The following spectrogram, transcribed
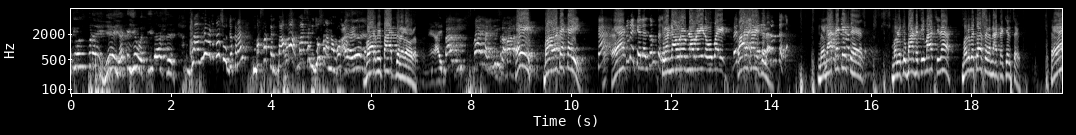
दिवस पण आहे. हे या काही होती तर असं लागले वाटत कशी उद्योग कराल बसा करीत बाबरा माझ्यासाठी दुसरा नवरा. आहे, आहे. बर मी पाच नाही, ऐक. बाजी माझ्यासाठी दुसरा बाबा. हे भावाच्या काही का? हा? तुम्ही केलं जमत तुला नवरा नवरा येणं उभा आहे. काय करायचं तुला? जमत का? मी नाटक केलं मला तू भांडती माशी ना? म्हणून मी तुला सगळं नाटक केलं हा?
